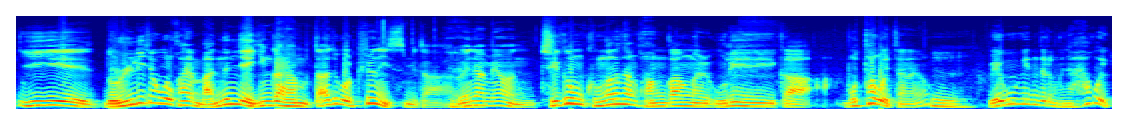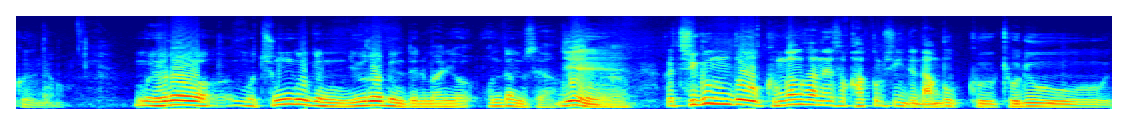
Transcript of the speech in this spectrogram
이게 논리적으로 과연 맞는 얘기인가 한번 따져볼 필요는 있습니다. 네. 왜냐하면 지금 금강산 관광을 우리가 못 하고 있잖아요. 음. 외국인들은 그냥 하고 있거든요. 뭐 여러 뭐 중국인, 유럽인들이 많이 온다면서요. 예. 어. 그러니까 지금도 금강산에서 가끔씩 이제 남북 그 교류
